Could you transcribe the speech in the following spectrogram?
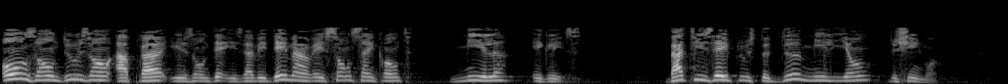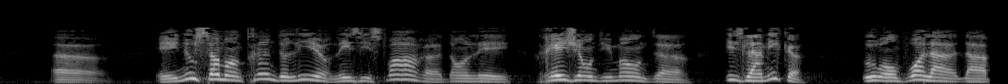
11 ans, 12 ans après, ils, ont, ils avaient démarré 150 000 églises, baptisé plus de 2 millions de Chinois. Euh, et nous sommes en train de lire les histoires euh, dans les régions du monde euh, islamique où on voit la, la,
